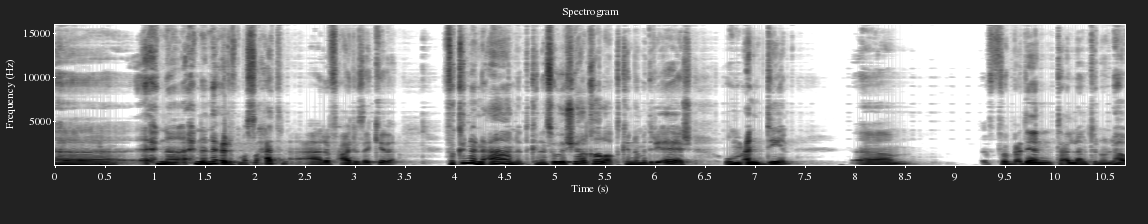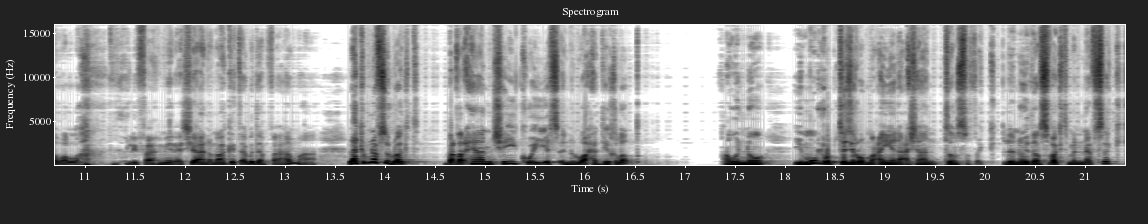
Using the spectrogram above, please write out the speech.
آه إحنا إحنا نعرف مصلحتنا عارف حاجة زي كذا. فكنا نعاند كنا نسوي أشياء غلط كنا مدري إيش ومعندين. فبعدين تعلمت إنه لا والله اللي فاهمين أشياء أنا ما كنت ابدا فاهمها. لكن بنفس الوقت بعض الأحيان شيء كويس إنه الواحد يغلط. أو إنه يمر بتجربة معينة عشان تنصفك. لأنه إذا انصفكت من نفسك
